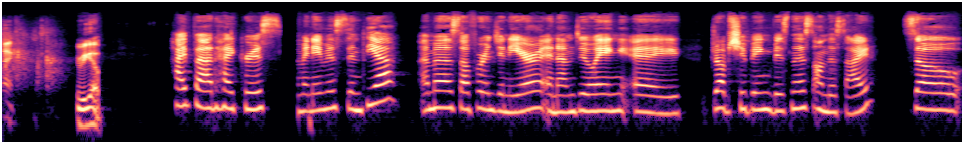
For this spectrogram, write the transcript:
Next. Here we go. Hi, Pat. Hi, Chris. My name is Cynthia. I'm a software engineer and I'm doing a drop shipping business on the side. So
